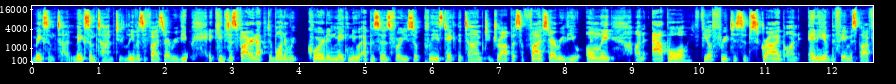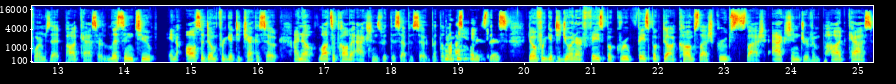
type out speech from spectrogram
make some time make some time to leave us a five star review it keeps us fired up to want to record and make new episodes for you so please take the time to drop us a five star review only on apple feel free to subscribe on any of the famous platforms that podcasts are listened to and also don't forget to check us out i know lots of call to actions with this episode but the last one is this don't forget to join our facebook group facebook.com slash groups slash action driven podcast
